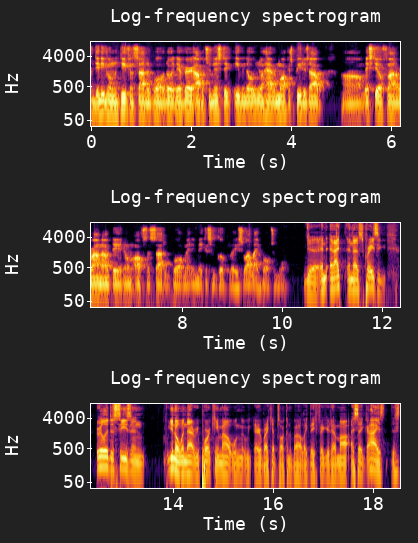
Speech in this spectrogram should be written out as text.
and then even on the defense side of the ball, they're, they're very opportunistic. Even though you know having Marcus Peters out, um, they're still flying around out there. And on the offensive side of the ball, man, they're making some good plays. So I like Baltimore. Yeah, and and I and that's crazy. Early this season, you know, when that report came out, when we, everybody kept talking about like they figured him out, I said, guys, this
